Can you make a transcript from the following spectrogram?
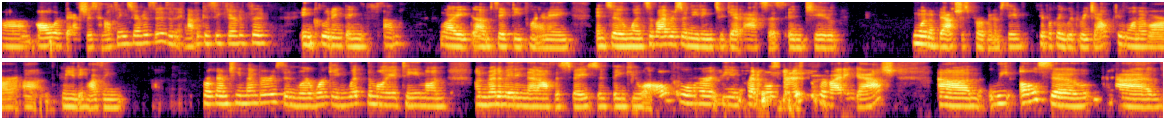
um, all of Dash's housing services and advocacy services, including things um, like um, safety planning and so when survivors are needing to get access into one of Dash's programs, they typically would reach out to one of our uh, community housing program team members and we're working with the Moya team on, on renovating that office space. So thank you all for the incredible service for providing Dash. Um, we also have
